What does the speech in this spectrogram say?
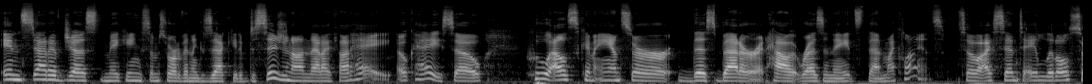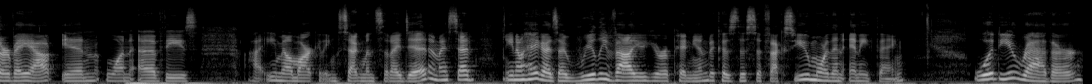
instead of just making some sort of an executive decision on that, I thought, hey, okay, so who else can answer this better at how it resonates than my clients? So I sent a little survey out in one of these uh, email marketing segments that I did. And I said, you know, hey guys, I really value your opinion because this affects you more than anything. Would you rather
